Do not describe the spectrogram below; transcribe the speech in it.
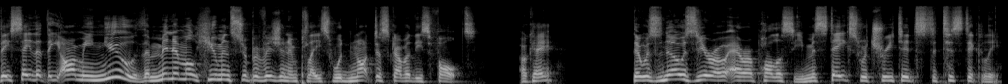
they say that the army knew the minimal human supervision in place would not discover these faults. Okay? There was no zero error policy. Mistakes were treated statistically.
